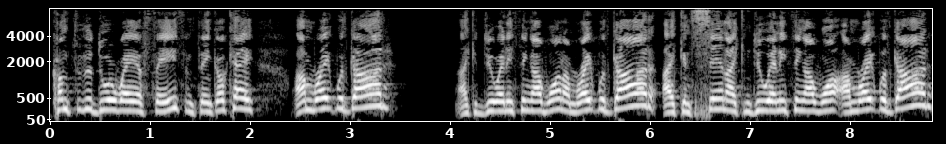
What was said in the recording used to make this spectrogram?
come through the doorway of faith and think, okay, I'm right with God. I can do anything I want. I'm right with God. I can sin. I can do anything I want. I'm right with God.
